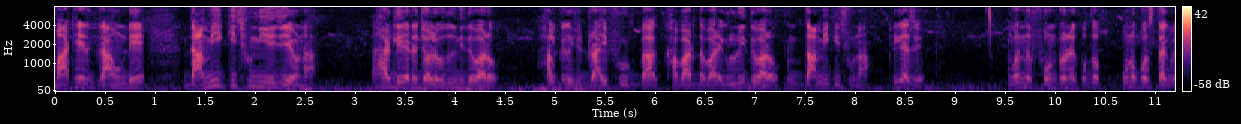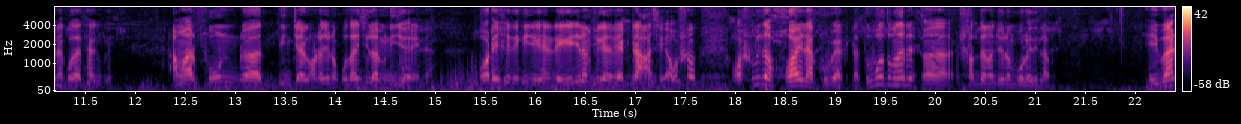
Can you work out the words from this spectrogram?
মাঠের গ্রাউন্ডে দামি কিছু নিয়ে যেও না। হার্ডলি একটা জলের বোতল নিতে পারো। হালকা কিছু ড্রাই ফ্রুট বা খাবার দাবার এগুলো নিতে পারো, কিন্তু দামি কিছু না, ঠিক আছে? ওখানে ফোন টোনে কত কোনো খোঁজ থাকবে না, কোথায় থাকবে? আমার ফোন তিন চার ঘণ্টার জন্য কোথায় ছিল আমি নিজে জানি না। পরে এসে দেখি যেখানে রেখেছিলাম সেখানে ব্যাগটা আছে। অবশ্য অসুবিধা হয় না খুব একটা, তবুও তোমাদের সাবধানের জন্য বলে দিলাম। এইবার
